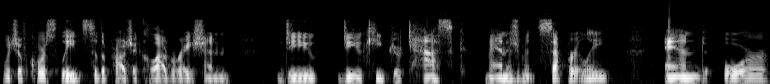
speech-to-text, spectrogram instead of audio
which of course leads to the project collaboration, do you do you keep your task management separately, and or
